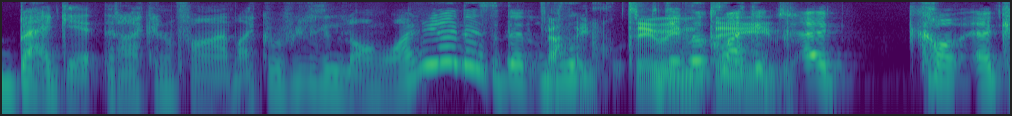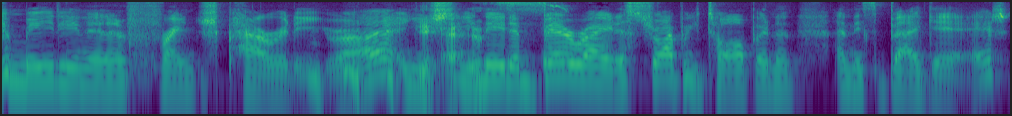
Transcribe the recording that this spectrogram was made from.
baguette that I can find, like a really long one. You know, there's the I look, they look like a, a a comedian in a French parody, right? And you, you need a beret, a stripy top, and, a, and this baguette.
